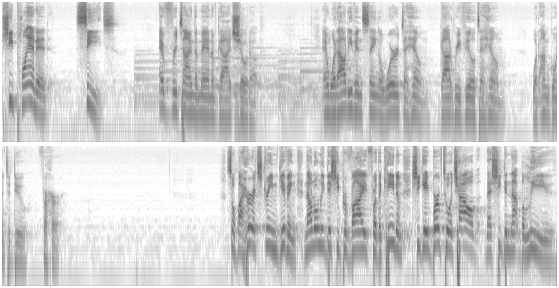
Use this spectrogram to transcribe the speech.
She planted seeds every time the man of God showed up. And without even saying a word to him, God revealed to him what I'm going to do for her. So, by her extreme giving, not only did she provide for the kingdom, she gave birth to a child that she did not believe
